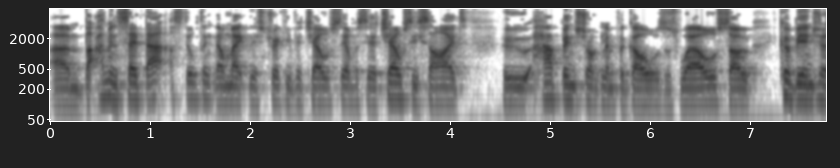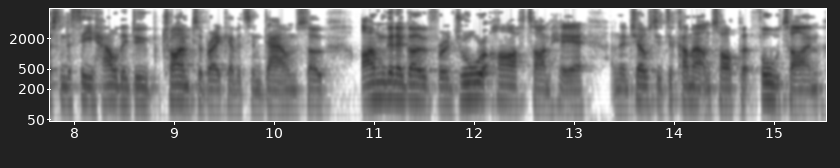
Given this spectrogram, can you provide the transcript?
Um, but having said that, I still think they'll make this tricky for Chelsea. Obviously, a Chelsea side who have been struggling for goals as well. So it could be interesting to see how they do trying to break Everton down. So I'm going to go for a draw at half time here and then Chelsea to come out on top at full time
